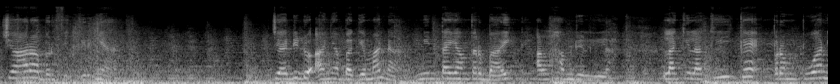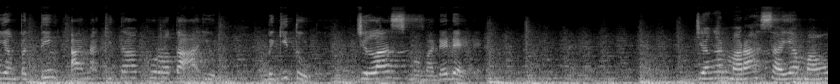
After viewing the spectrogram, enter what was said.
cara berpikirnya. Jadi doanya bagaimana? Minta yang terbaik, Alhamdulillah. Laki-laki kek perempuan yang penting anak kita kurota ayun. Begitu, jelas Mama Dede. Jangan marah saya mau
